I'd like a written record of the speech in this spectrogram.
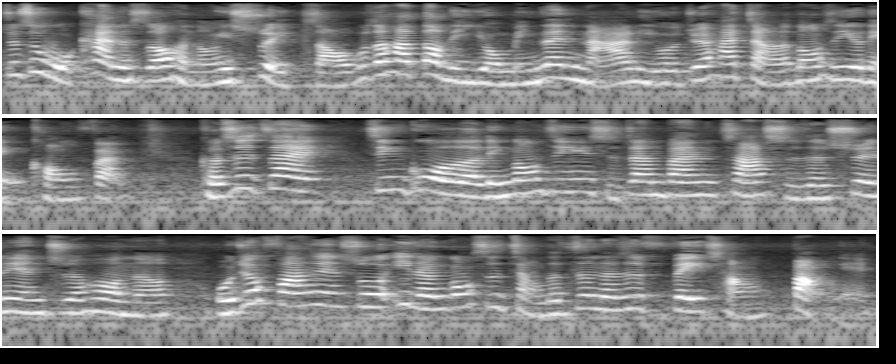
就是我看的时候很容易睡着，不知道它到底有名在哪里。我觉得他讲的东西有点空泛。可是，在经过了零工经济实战班扎实的训练之后呢，我就发现说，艺人公司讲的真的是非常棒诶。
